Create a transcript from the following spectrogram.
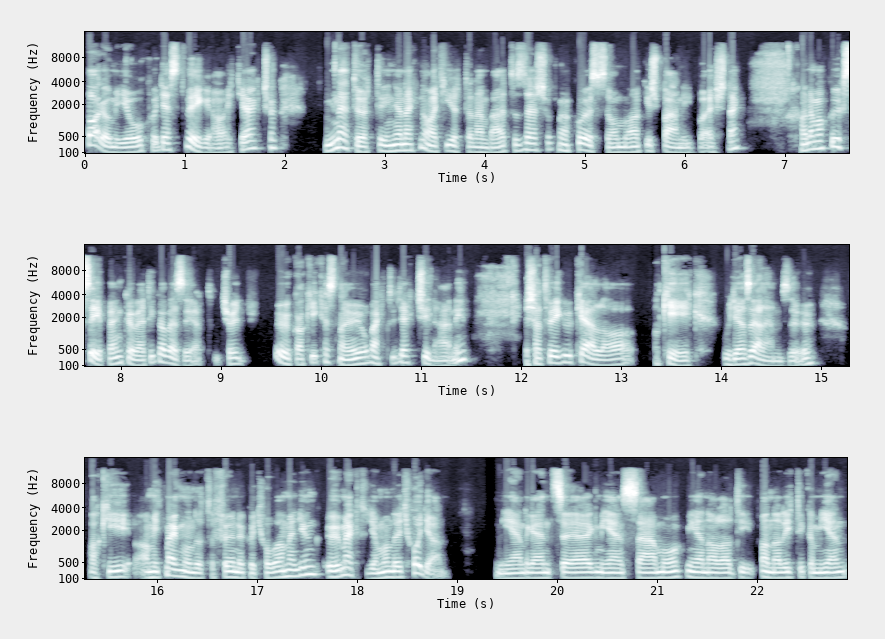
baromi jók, hogy ezt végrehajtják, csak ne történjenek nagy hirtelen változások, mert akkor összeomlanak és pánikba esnek, hanem akkor ők szépen követik a vezért. Úgyhogy ők, akik ezt nagyon jól meg tudják csinálni, és hát végül kell a, a kék, ugye az elemző, aki, amit megmondott a főnök, hogy hova megyünk, ő meg tudja mondani, hogy hogyan. Milyen rendszer, milyen számok, milyen analitika, milyen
